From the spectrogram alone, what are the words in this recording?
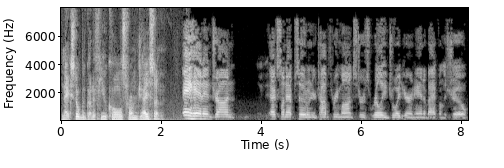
Next up, we've got a few calls from Jason. Hey, Hannah and John excellent episode on your top three monsters. Really enjoyed hearing Hannah back on the show.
